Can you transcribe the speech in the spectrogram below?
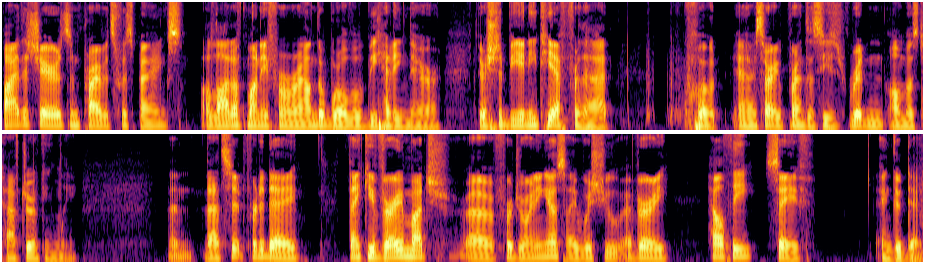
Buy the shares in private Swiss banks. A lot of money from around the world will be heading there. There should be an ETF for that. Quote, uh, sorry, parentheses, written almost half jokingly. And that's it for today. Thank you very much uh, for joining us. I wish you a very healthy, safe, and good day.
